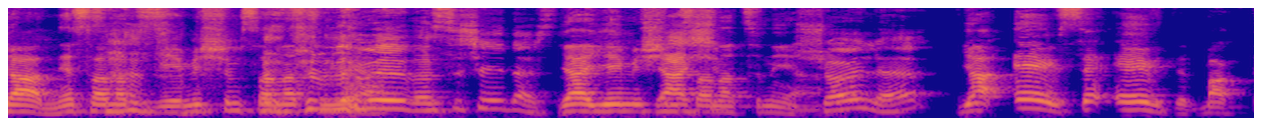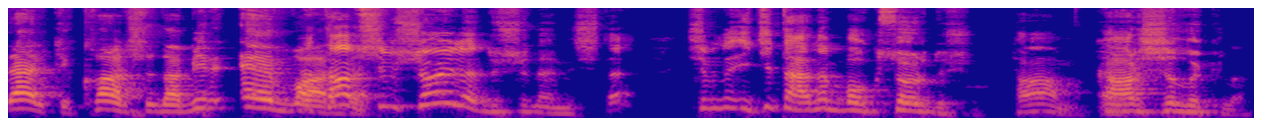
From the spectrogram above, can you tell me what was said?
Ya ne sanatı yemişim sanatını ya. Betimlemeye nasıl şey dersin? Ya yemişim Ya şimdi sanatını ya. Şöyle. Ya evse evdir. Bak der ki karşıda bir ev vardı. tamam şimdi şöyle düşünen işte. Şimdi iki tane boksör düşün. Tamam mı? Karşılıklı.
